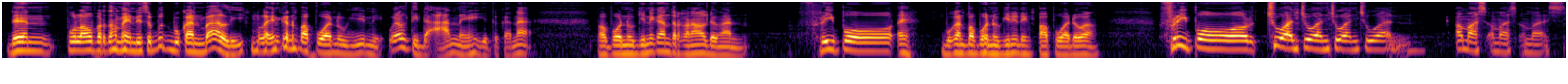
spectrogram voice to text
Dan pulau pertama yang disebut bukan Bali melainkan Papua Nugini well tidak aneh gitu karena Papua Nugini kan terkenal dengan Freeport eh bukan Papua Nugini deh Papua doang. Freeport cuan cuan cuan cuan. Emas emas emas.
